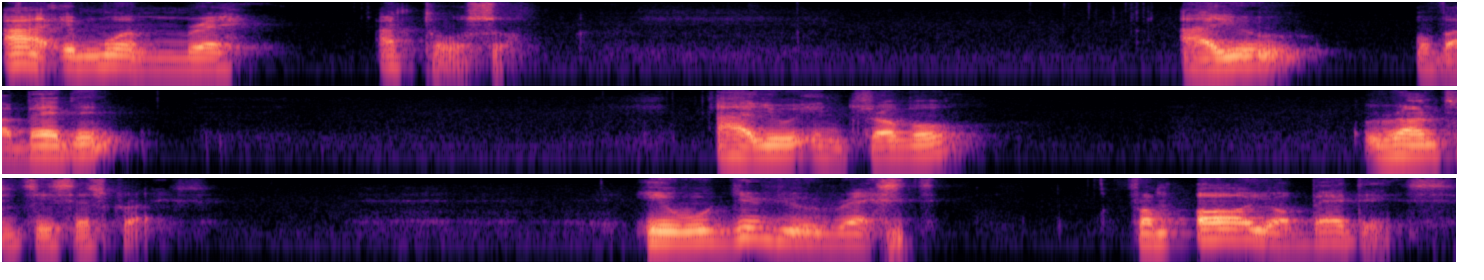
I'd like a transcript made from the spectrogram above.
a emu mmerɛ so are you overburdened are you in trouble run to jesus christ he will give you rest from all your burdens.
